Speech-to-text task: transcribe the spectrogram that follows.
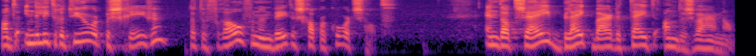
Want in de literatuur wordt beschreven dat de vrouw van een wetenschapper koorts had. En dat zij blijkbaar de tijd anders waarnam.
